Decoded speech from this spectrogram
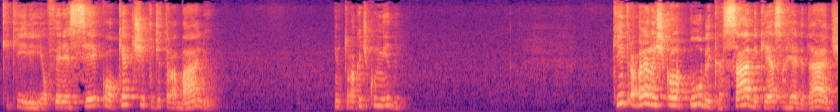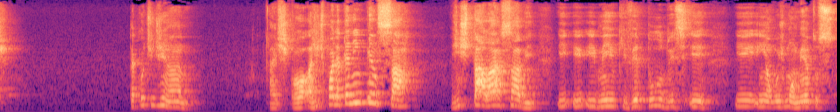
que queria oferecer qualquer tipo de trabalho em troca de comida. Quem trabalha na escola pública sabe que essa realidade é cotidiana. A escola, a gente pode até nem pensar. A gente está lá, sabe, e, e, e, meio que vê tudo e, e em alguns momentos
